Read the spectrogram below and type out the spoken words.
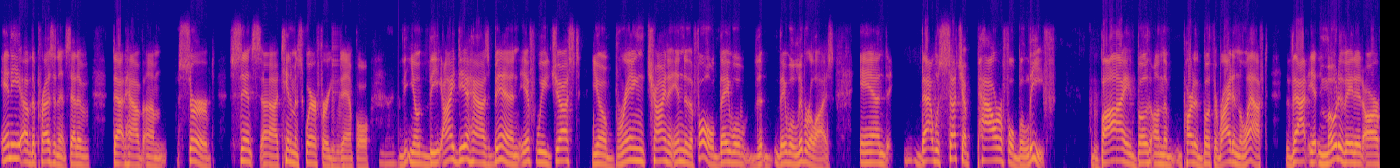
any of the presidents that have that have um, served since uh, Tiananmen Square, for mm-hmm. example, the, you know the idea has been if we just you know bring China into the fold, they will they will liberalize, and that was such a powerful belief Hmm. by both on the part of both the right and the left that it motivated our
